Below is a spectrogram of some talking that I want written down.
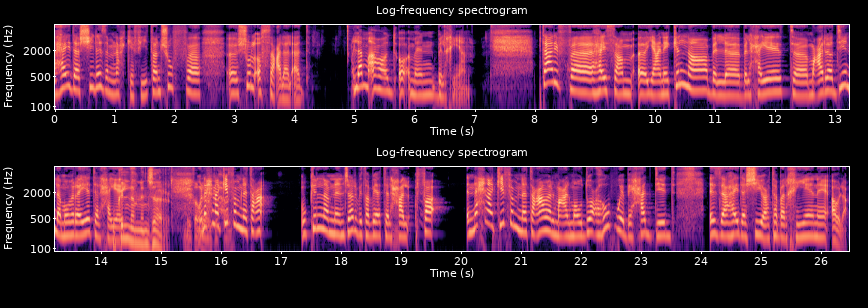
هيدا الشيء لازم نحكي فيه تنشوف آه، آه، شو القصة على القد. لم أعد أؤمن بالخيانة. بتعرف آه، هيثم آه، يعني كلنا بال- بالحياة آه، معرضين لمغريات الحياة. وكلنا بطبيعة ونحن. كيف منتع... وكلنا بننجر بطبيعة الحال. فنحن كيف منتعامل مع الموضوع هو بحدد إذا هيدا الشيء يعتبر خيانة أو لا.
